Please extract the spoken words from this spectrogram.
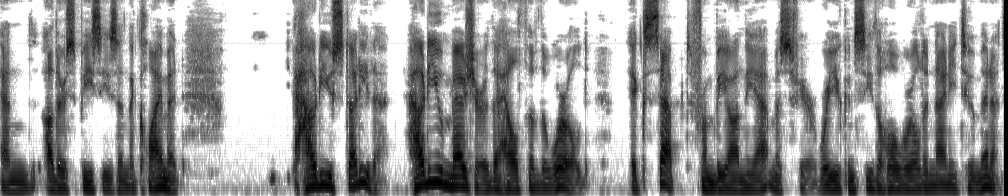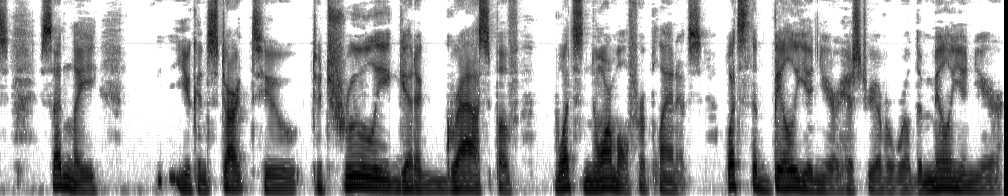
and other species and the climate. How do you study that? How do you measure the health of the world? Except from beyond the atmosphere, where you can see the whole world in 92 minutes. Suddenly, you can start to, to truly get a grasp of what's normal for planets. What's the billion year history of our world? The million year?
